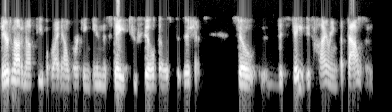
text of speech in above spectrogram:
there's not enough people right now working in the state to fill those positions. So the state is hiring a thousand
